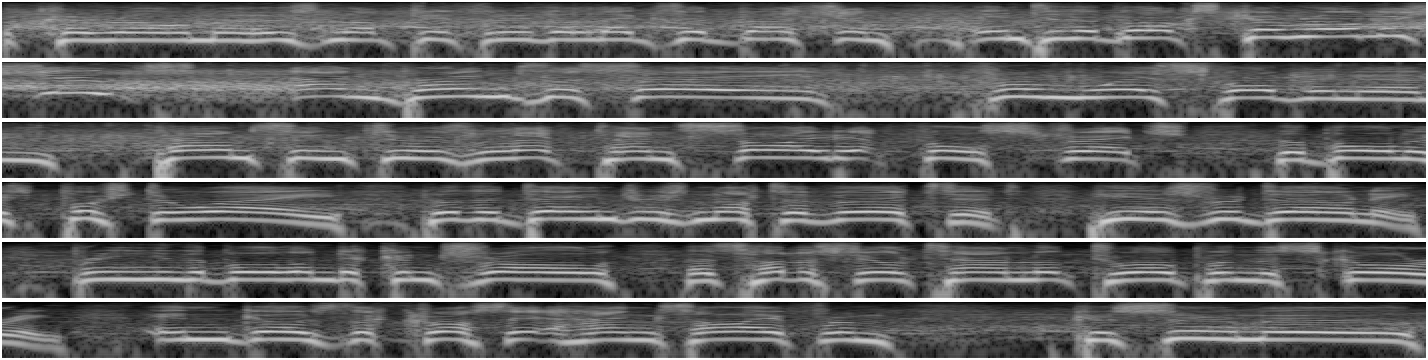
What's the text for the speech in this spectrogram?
Koroma, who's knocked it through the legs of Basham into the box. Koroma shoots and brings the save from Wes Foderingham, pouncing to his left hand side at full stretch. The ball is pushed away, but the danger is not averted. Here's Rudoni bringing the ball under control as Huddersfield Town look to open the scoring. In goes the cross, it hangs high from Kasumu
